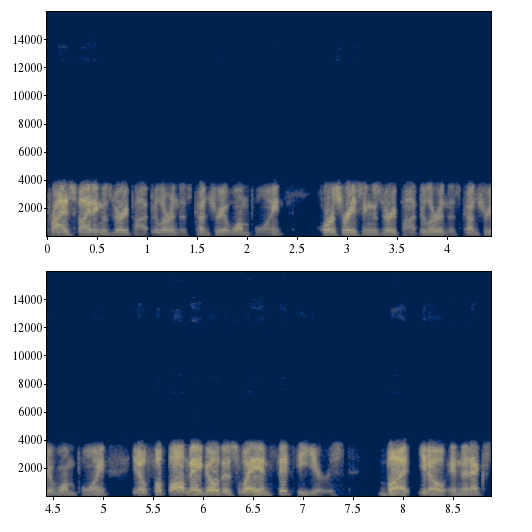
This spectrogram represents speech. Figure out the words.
prize fighting was very popular in this country at one point. Horse racing was very popular in this country at one point. You know, football may go this way in 50 years. But you know, in the next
